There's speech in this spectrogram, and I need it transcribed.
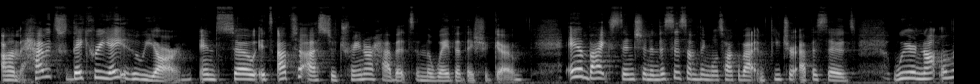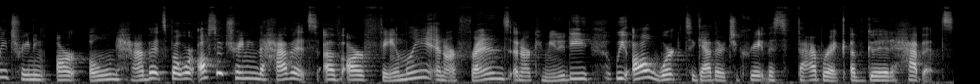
Um, habits, they create who we are. And so it's up to us to train our habits in the way that they should go. And by extension, and this is something we'll talk about in future episodes, we're not only training our own habits, but we're also training the habits of our family and our friends and our community. We all work together to create this fabric of good habits.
